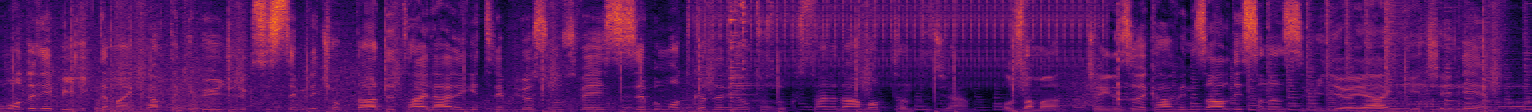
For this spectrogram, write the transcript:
Bu mod ile birlikte Minecraft'taki büyücülük sistemini çok daha detaylı hale getirebiliyorsunuz ve size bu mod kadar iyi 39 tane daha mod tanıtacağım. O zaman çayınızı ve kahvenizi aldıysanız videoya geçelim.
